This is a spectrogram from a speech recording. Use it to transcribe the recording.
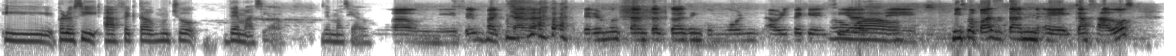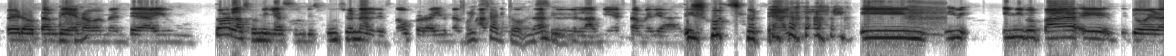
Y, pero sí, ha afectado mucho, demasiado, demasiado. Wow, me estoy impactada. Tenemos tantas cosas en común. Ahorita que oh, decías, mis papás están eh, casados, pero también obviamente hay todas las familias son disfuncionales, ¿no? Pero hay unas Exacto, más la mía está media disfuncional. y, y, mi papá, eh, yo era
